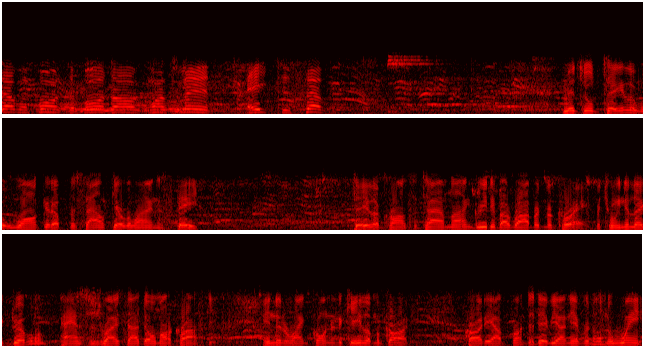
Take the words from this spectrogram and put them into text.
seven points, the Bulldogs once led eight to seven. Mitchell Taylor will walk it up for South Carolina State. Taylor across the timeline, greeted by Robert McCray. Between the leg dribble, passes right side to Omar Krosky. Into the right corner to Caleb McCarty. McCarty out front to Devion Everett on the wing.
